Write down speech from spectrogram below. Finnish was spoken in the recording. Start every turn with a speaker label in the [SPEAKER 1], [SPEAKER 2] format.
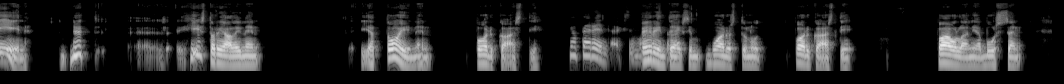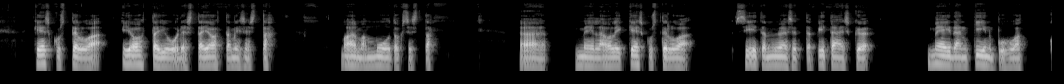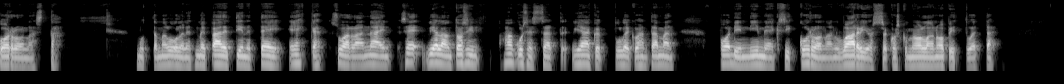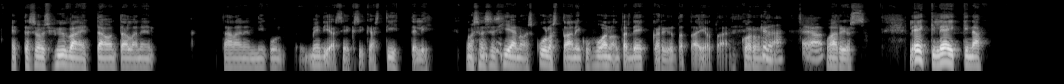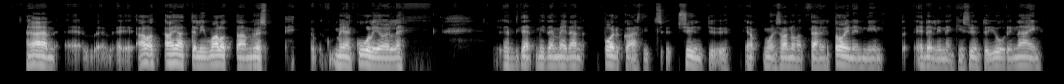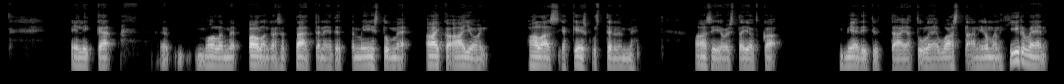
[SPEAKER 1] niin, nyt historiallinen ja toinen podcasti.
[SPEAKER 2] Jo perinteeksi muodostunut.
[SPEAKER 1] Perinteeksi muodostunut podcasti Paulan ja Bussen keskustelua johtajuudesta, johtamisesta, maailman muutoksesta. Meillä oli keskustelua siitä myös, että pitäisikö meidänkin puhua koronasta. Mutta mä luulen, että me päätettiin, että ei ehkä suoraan näin. Se vielä on tosin hakusessa, että jääkö, tuleekohan tämän podin nimeksi koronan varjossa, koska me ollaan opittu, että, että se olisi hyvä, että on tällainen, tällainen niin kuin mediaseksikäs titteli. No se se hienoa, se kuulostaa niin kuin huonolta dekkarilta tai jotain koronan Kyllä, varjossa. Leikki leikkinä. Ää, ajattelin valottaa myös meidän kuulijoille, miten, miten meidän podcastit syntyy. Ja voin sanoa, että tämä toinen, niin edellinenkin syntyi juuri näin. Eli me olemme Paulan kanssa päättäneet, että me istumme aika ajoin alas ja keskustelemme asioista, jotka mietityttää ja tulee vastaan ilman hirveän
